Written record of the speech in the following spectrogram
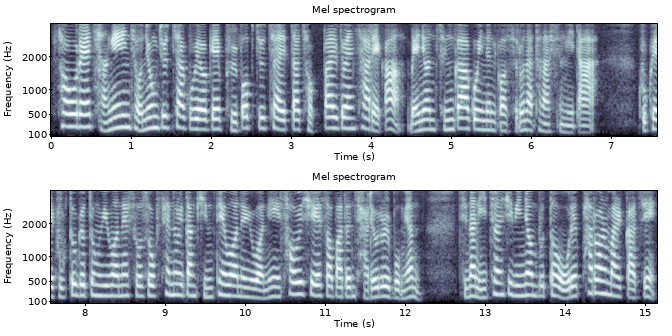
서울의 장애인 전용 주차 구역에 불법 주차했다 적발된 사례가 매년 증가하고 있는 것으로 나타났습니다. 국회 국토교통위원회 소속 새누리당 김태원 의원이 서울시에서 받은 자료를 보면 지난 2012년부터 올해 8월 말까지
